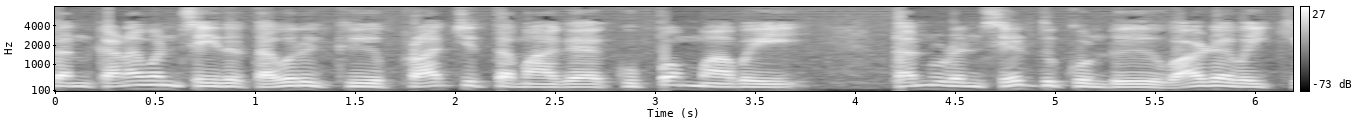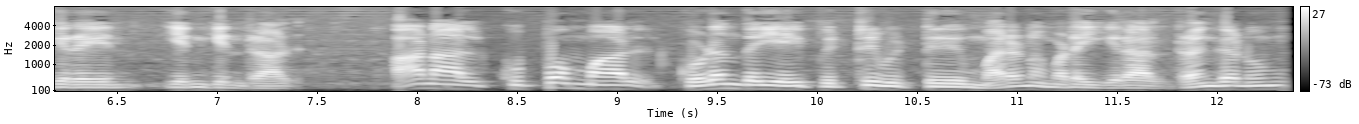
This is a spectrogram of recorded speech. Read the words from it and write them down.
தன் கணவன் செய்த தவறுக்கு பிராச்சித்தமாக குப்பம்மாவை தன்னுடன் சேர்த்துக்கொண்டு வாழ வைக்கிறேன் என்கின்றாள். ஆனால் குப்பம்மாள் குழந்தையை பெற்றுவிட்டு மரணமடைகிறாள். ரங்கனும்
